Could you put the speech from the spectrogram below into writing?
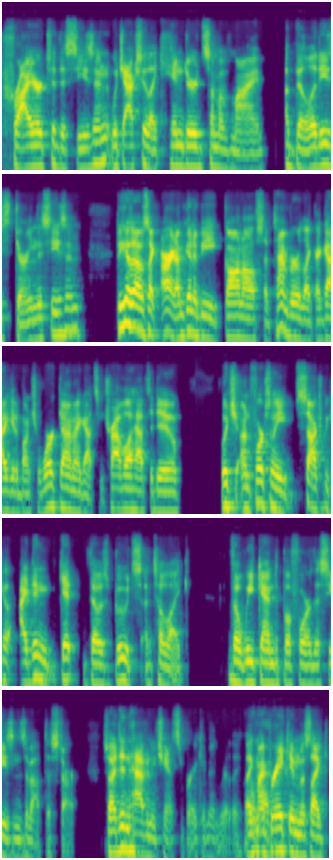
prior to the season, which actually like hindered some of my abilities during the season because I was like, all right, I'm going to be gone all September. Like, I got to get a bunch of work done. I got some travel I have to do, which unfortunately sucks because I didn't get those boots until like the weekend before the season's about to start. So I didn't have any chance to break him in really. Like, okay. my break in was like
